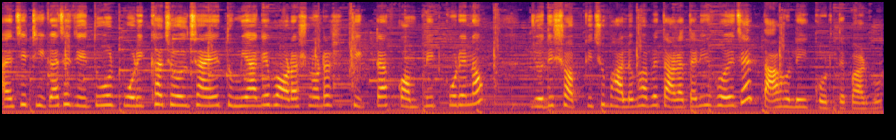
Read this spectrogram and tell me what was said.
আচ্ছা ঠিক আছে, যেহেতু ওর পরীক্ষা চলছে তুমি আগে পড়াশোনাটা ঠিকঠাক কমপ্লিট করে নাও। যদি সব কিছু ভালোভাবে তাড়াতাড়ি হয়ে যায়, তাহলেই করতে পারব।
